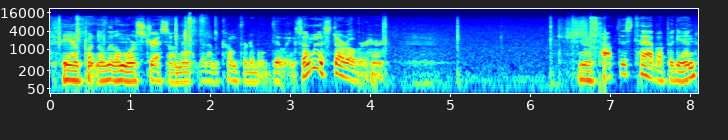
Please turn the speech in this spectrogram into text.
See, I'm putting a little more stress on that than I'm comfortable doing. So I'm going to start over here. I'm going to pop this tab up again.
